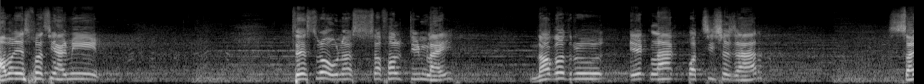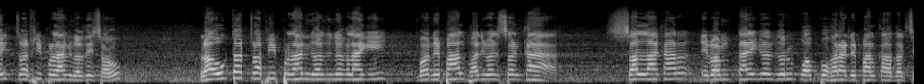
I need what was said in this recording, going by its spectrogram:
अब यसपछि हामी तेस्रो हुन सफल टिमलाई नगद रु एक लाख पच्चिस हजार सहित ट्रफी प्रदान गर्दैछौँ र उक्त ट्रफी प्रदान गरिदिनको लागि म नेपाल भलिबल सङ्घका सल्लाहकार एवं टाइगर ग्रुप अफ पोखरा नेपालका अध्यक्ष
